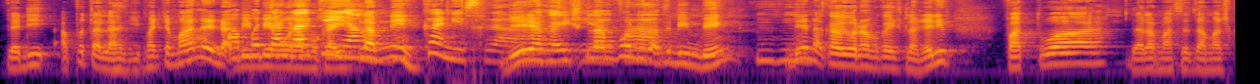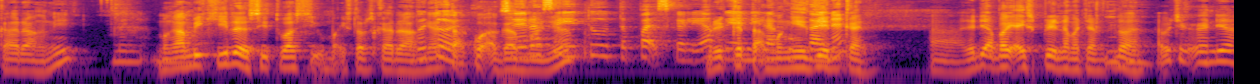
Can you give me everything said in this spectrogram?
jadi apatah lagi macam mana nak bimbing Apatah orang lagi bukan Islam ni? bukan Islam. Dia yang Islam Ya, pun dia faham. tak terbimbing. Dia nak kahwin orang bukan Islam. Jadi fatwa dalam masa zaman sekarang ni mengambil kira situasi umat Islam sekarang Betul. yang tak kuat Saya rasa agamanya itu tepat sekali apa mereka yang tak mengizinkan. Eh. Ha, jadi abang explain lah macam tu lah. Apa cakap dengan dia?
